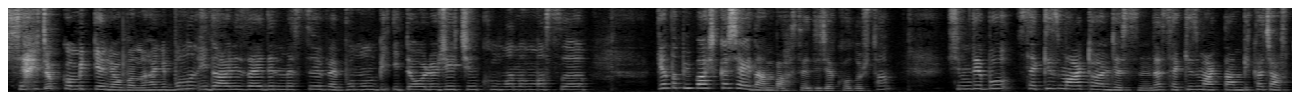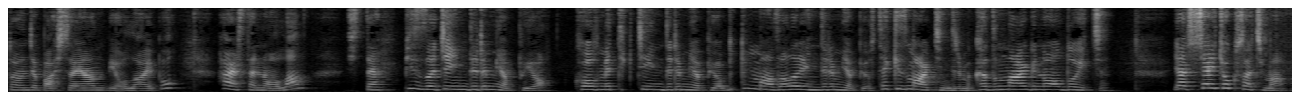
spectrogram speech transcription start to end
şey çok komik geliyor bana. Hani bunun idealize edilmesi ve bunun bir ideoloji için kullanılması ya da bir başka şeyden bahsedecek olursam Şimdi bu 8 Mart öncesinde 8 Mart'tan birkaç hafta önce başlayan bir olay bu. Her sene olan işte pizzacı indirim yapıyor. Kozmetikçi indirim yapıyor. Bütün mağazalar indirim yapıyor. 8 Mart indirimi kadınlar günü olduğu için. Ya şey çok saçma.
